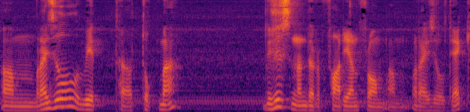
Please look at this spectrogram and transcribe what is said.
um, Ryzeal with uh, Togma this is another variant from um, Ryzeal deck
